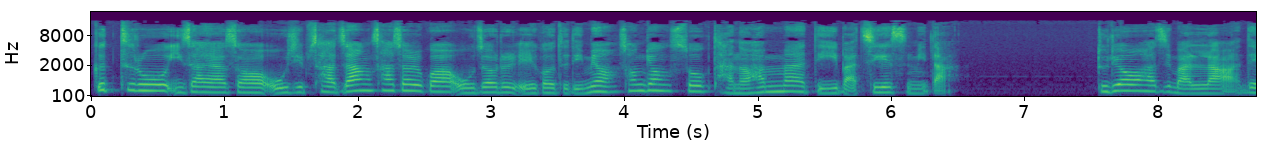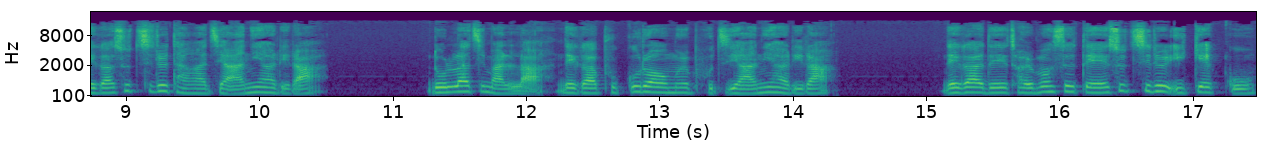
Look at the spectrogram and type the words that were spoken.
끝으로 이사야서 54장 4절과 5절을 읽어드리며 성경 속 단어 한마디 마치겠습니다. 두려워하지 말라 내가 수치를 당하지 아니하리라. 놀라지 말라 내가 부끄러움을 보지 아니하리라. 내가 내 젊었을 때의 수치를 잊겠고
